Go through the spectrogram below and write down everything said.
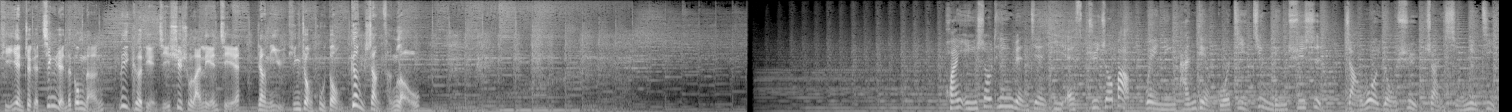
体验这个惊人的功能，立刻点击叙述栏连接，让你与听众互动更上层楼。欢迎收听远见 ESG 周报，为您盘点国际近邻趋势，掌握永续转型秘技。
